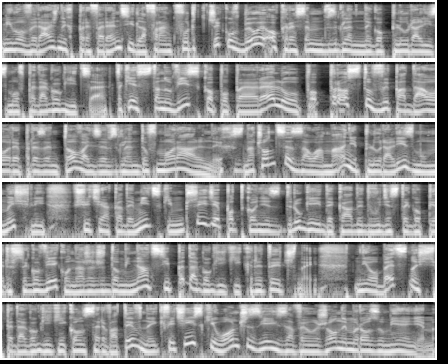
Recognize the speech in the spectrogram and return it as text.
mimo wyraźnych preferencji dla Frankfurtczyków, były okresem względnego pluralizmu w pedagogice. Takie stanowisko po PRL-u po prostu wypadało reprezentować ze względów moralnych. Znaczące załamanie pluralizmu myśli w świecie akademickim przyjdzie pod koniec drugiej dekady XXI wieku na rzecz dominacji pedagogiki krytycznej. Nieobecność pedagogiki konserwatywnej Kwieciński łączy z jej zawężonym rozumieniem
